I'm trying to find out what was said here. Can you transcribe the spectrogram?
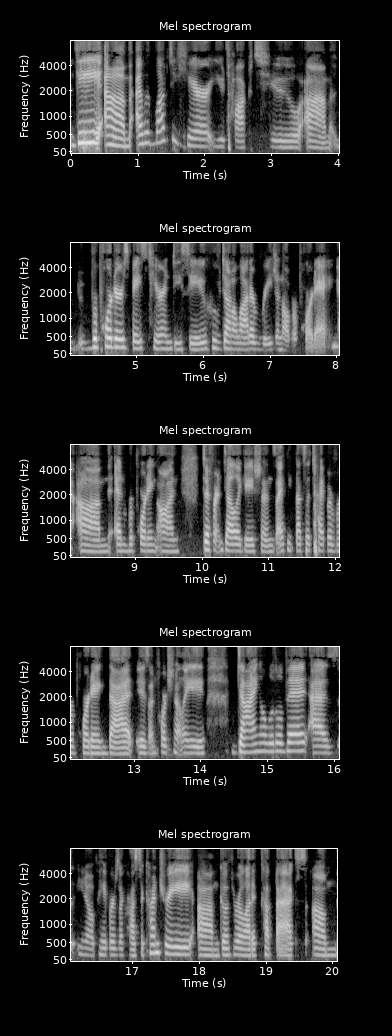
The um, I would love to hear you talk to um, reporters based here in DC who've done a lot of regional reporting um, and reporting on different delegations. I think that's a type of reporting that is unfortunately dying a little bit as you know papers across the country um, go through a lot of cutbacks. Um,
